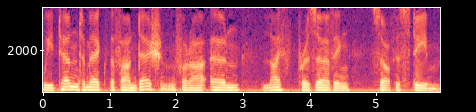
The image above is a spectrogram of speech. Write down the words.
we tend to make the foundation for our own life preserving self esteem.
